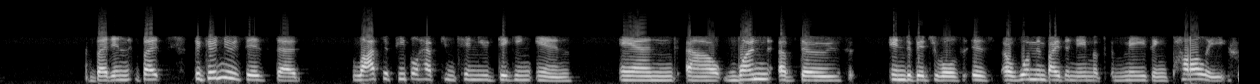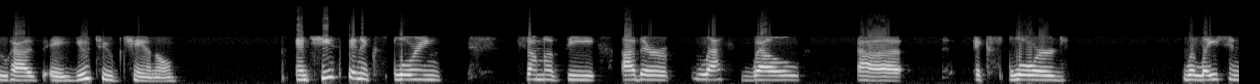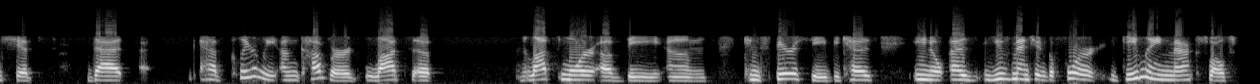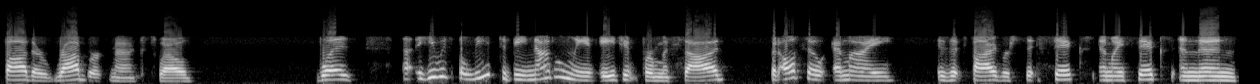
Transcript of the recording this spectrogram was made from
But in but the good news is that lots of people have continued digging in and uh, one of those individuals is a woman by the name of Amazing Polly, who has a YouTube channel. And she's been exploring some of the other less well uh, explored relationships that have clearly uncovered lots of lots more of the um, conspiracy because you know, as you've mentioned before, Ghislaine Maxwell's father, Robert Maxwell, was uh, he was believed to be not only an agent for Mossad, but also MI is it five or six, six MI six, and then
